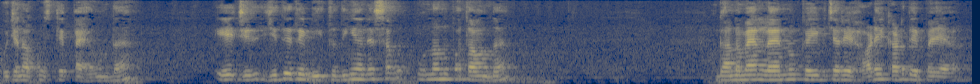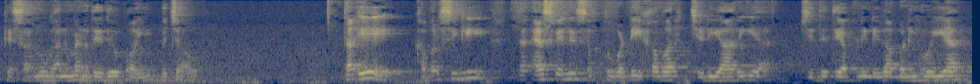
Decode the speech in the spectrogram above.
ਕੁਝ ਨਾ ਕੁਝ ਤੇ ਭੈ ਹੁੰਦਾ ਇਹ ਜਿ- ਜਿਹਦੇ ਤੇ ਬੀਤਦੀਆਂ ਨੇ, ਸਭ ਉਹਨਾਂ ਨੂੰ ਪਤਾ ਹੁੰਦਾ ਗਨਮੈਨ ਲੈਣ ਨੂੰ ਕਈ ਵਿਚਾਰੇ ਹਾੜੇ ਕੱਢਦੇ ਪਏ ਆ ਕਿ ਸਾਨੂੰ ਗਨਮੈਨ ਦੇ ਦਿਓ ਭਾਈ, ਬਚਾਓ। ਤਾਂ ਇਹ ਖਬਰ ਸੀਗੀ। ਤਾਂ ਇਸ ਵੇਲੇ ਸਭ ਤੋਂ ਵੱਡੀ ਖਬਰ ਜਿਹੜੀ ਆ ਰਹੀ ਹੈ ਜਿਹਦੇ ਤੇ ਆਪਣੀ ਨਿਗਾਹ ਬਣੀ ਹੋਈ ਹੈ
